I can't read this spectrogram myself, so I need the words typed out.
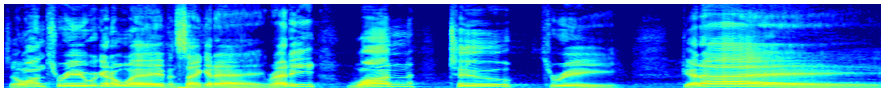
So on three, we're going to wave and say g'day. Ready? One, two, three. G'day.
